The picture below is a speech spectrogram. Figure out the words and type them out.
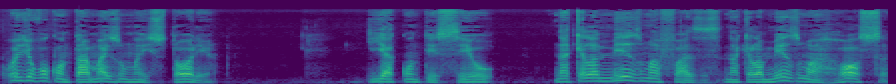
Hoje eu vou contar mais uma história que aconteceu naquela mesma fase, naquela mesma roça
